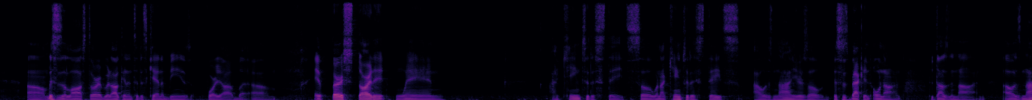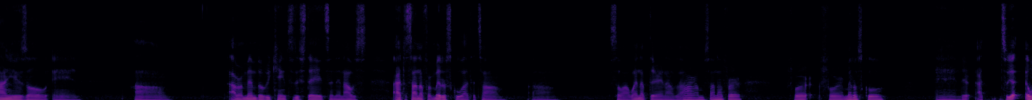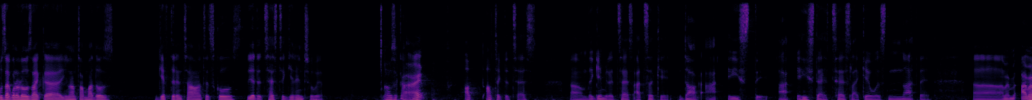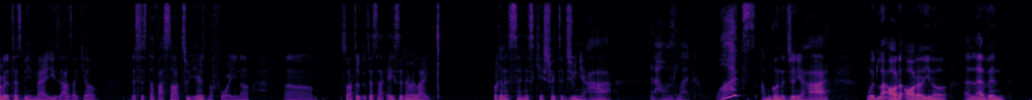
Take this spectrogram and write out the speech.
Um, this is a long story, but I'll get into this can of beans for y'all. But um, it first started when I came to the states. So when I came to the states, I was nine years old. This is back in 09, 2009 I was nine years old, and um, I remember we came to the states, and then I was I had to sign up for middle school at the time. Um, so I went up there, and I was like, all right, I'm gonna sign up for for for middle school, and there, I, so yeah, it was like one of those like uh, you know I'm talking about those gifted and talented schools. You had to test to get into it. I was like, all right, I'll I'll take the test. Um, they gave me the test. I took it. Dog, I aced it. I aced that test like it was nothing. Uh, I remember. I remember the test being mad easy. I was like, "Yo, this is stuff I saw two years before," you know. Um, so I took the test, I aced it, and they were like, we're gonna send this kid straight to junior high. And I was like, what? I'm going to junior high with like all the all the you know eleven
